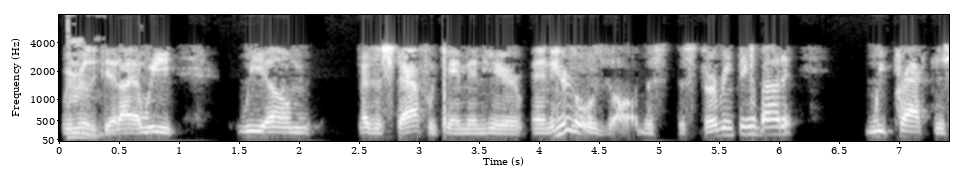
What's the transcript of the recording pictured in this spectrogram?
We mm. really did. I we we um as a staff we came in here, and here's what was all, the disturbing thing about it. We practiced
